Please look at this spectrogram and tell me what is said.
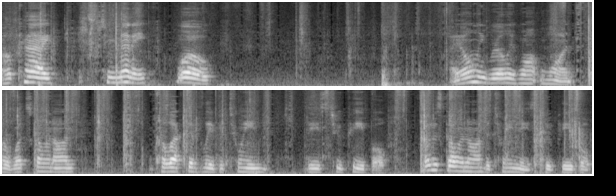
Okay, it's too many. Whoa. I only really want one for what's going on collectively between these two people. What is going on between these two people?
